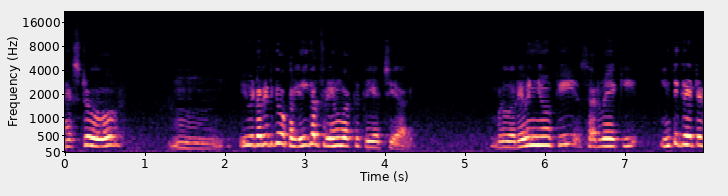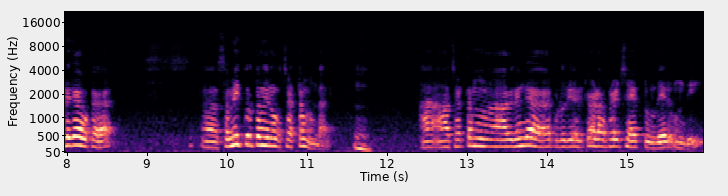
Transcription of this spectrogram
నెక్స్ట్ వీటన్నిటికీ ఒక లీగల్ ఫ్రేమ్వర్క్ క్రియేట్ చేయాలి. ఇప్పుడు రెవెన్యూకి సర్వేకి ఇంటిగ్రేటెడ్గా ఒక సమీకృతమైన ఒక చట్టం ఉండాలి. ఆ- ఆ చట్టం ఆ విధంగా ఇప్పుడు రికార్డ్ ఆఫ్ రైట్స్ యాక్ట్ వేరే ఉంది.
